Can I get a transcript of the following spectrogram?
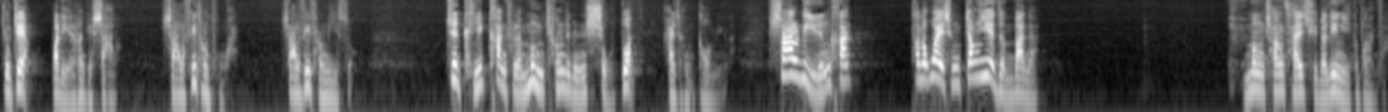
就这样把李仁罕给杀了，杀了非常痛快，杀了非常利索。这可以看出来孟昶这个人手段还是很高明的。杀了李仁罕，他的外甥张掖怎么办呢？孟昶采取了另一个办法。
